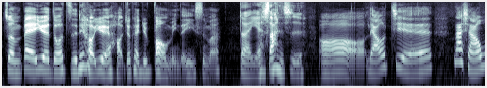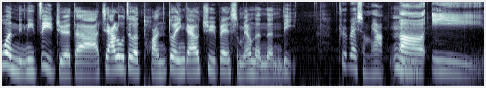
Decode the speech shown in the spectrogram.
准备越多资料越好，就可以去报名的意思吗？对，也算是哦，了解。那想要问你，你自己觉得啊，加入这个团队应该要具备什么样的能力？具备什么样？呃，以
